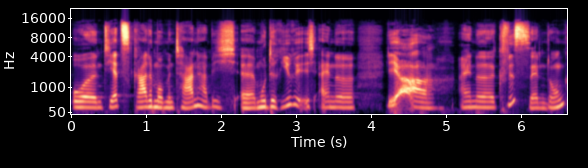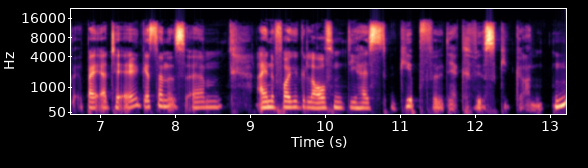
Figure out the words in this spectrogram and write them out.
Und jetzt gerade momentan habe ich, äh, moderiere ich eine, ja, eine Quiz-Sendung bei RTL. Gestern ist ähm, eine Folge gelaufen, die heißt Gipfel der Quiz-Giganten.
